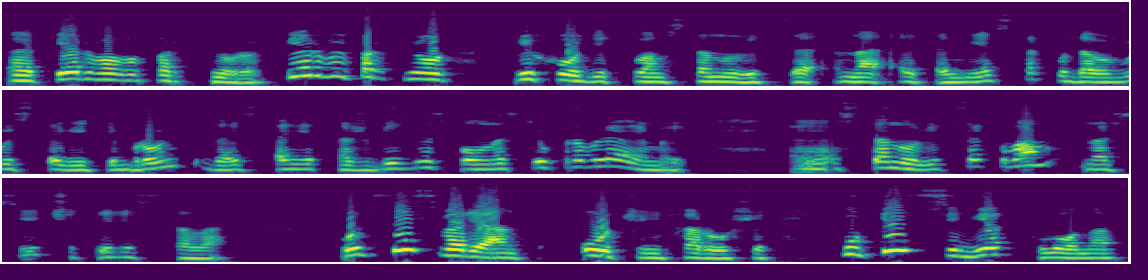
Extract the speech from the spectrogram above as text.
э, первого партнера. Первый партнер приходит к вам, становится на это место, куда вы выставите бронь, туда и станет наш бизнес полностью управляемый. Э, становится к вам на все четыре стола. Вот здесь вариант очень хороший. Купить себе клона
